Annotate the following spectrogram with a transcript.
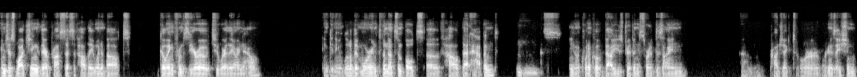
and just watching their process of how they went about going from zero to where they are now and getting a little bit more into the nuts and bolts of how that happened mm-hmm. you know quote unquote values driven sort of design um, project or organization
